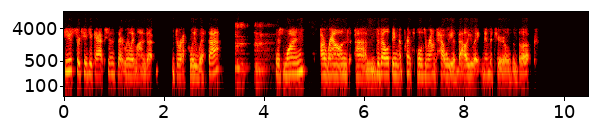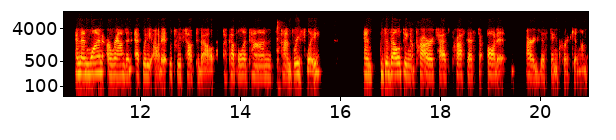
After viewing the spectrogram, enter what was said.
few strategic actions that really lined up directly with that. There's one around um, developing the principles around how we evaluate new materials and books. And then one around an equity audit, which we've talked about a couple of times um, briefly, and developing a prioritized process to audit our existing curriculum.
